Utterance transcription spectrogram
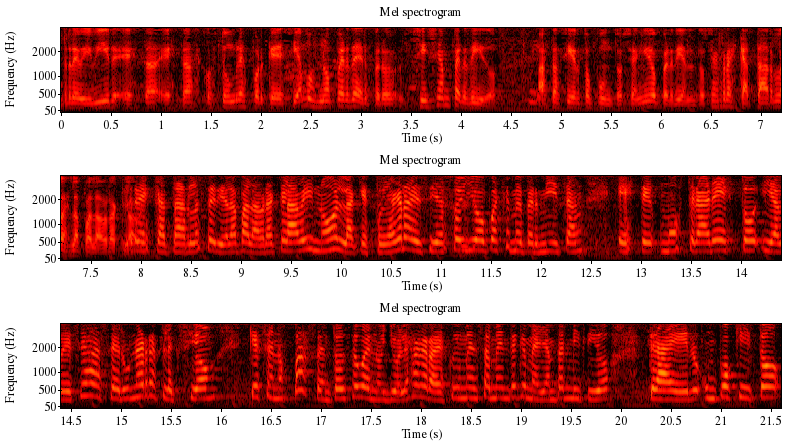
revivir esta, estas costumbres porque decíamos no perder, pero sí se han perdido hasta cierto punto, se han ido perdiendo. Entonces rescatarla es la palabra clave. Rescatarla sería la palabra clave y no, la que estoy agradecida soy yo, pues que me permitan este, mostrar esto y a veces hacer una reflexión que se nos pasa. Entonces, bueno, yo les agradezco inmensamente que me hayan permitido traer un poquito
